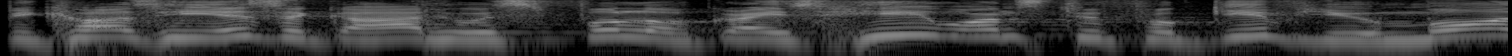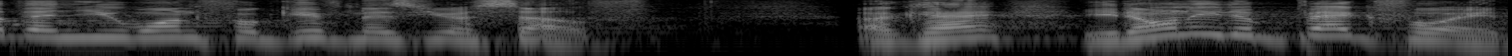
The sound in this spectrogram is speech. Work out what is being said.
because He is a God who is full of grace. He wants to forgive you more than you want forgiveness yourself. Okay? You don't need to beg for it.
